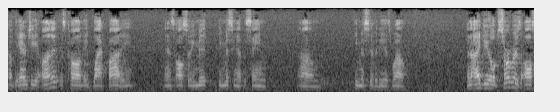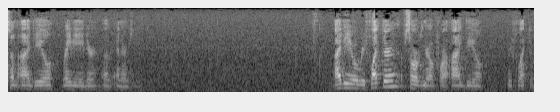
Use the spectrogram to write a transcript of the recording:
of the energy on it is called a black body, and it's also emit, emitting at the same um, emissivity as well. An ideal absorber is also an ideal radiator of energy. Ideal reflector absorbs zero for ideal reflector.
